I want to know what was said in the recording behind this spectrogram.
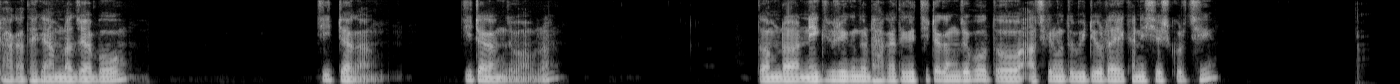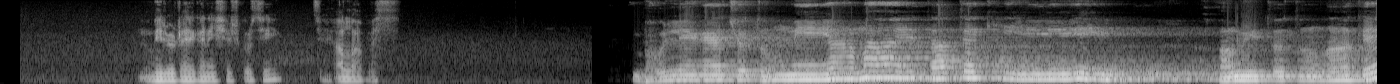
ঢাকা থেকে আমরা যাব চিটাগাং। চিটাগাং যাব আমরা। তো আমরা নেক্সট ভিডিও কিন্তু ঢাকা থেকে চিটাগাং যাব তো আজকের মতো ভিডিওটা এখানেই শেষ করছি। ভিডিওটা এখানেই শেষ করছি। আল্লাহ হাফেজ। ভুলে গেছো তুমি আমায় তাতে কি আমি তো তোমাকে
